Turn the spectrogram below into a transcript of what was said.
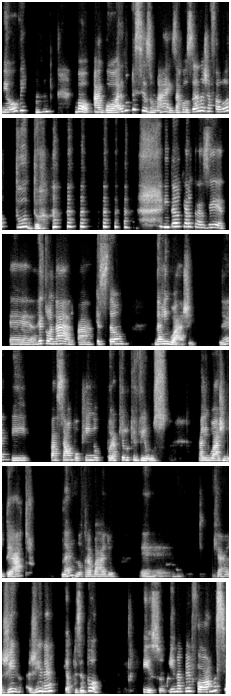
Me ouve? Uhum. Bom, agora não preciso mais, a Rosana já falou tudo. então, eu quero trazer é, retornar à questão da linguagem, né? E passar um pouquinho por aquilo que vimos, a linguagem do teatro, né? No trabalho é, que a Gi, a Gi, né? Que apresentou. Isso. E na performance,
